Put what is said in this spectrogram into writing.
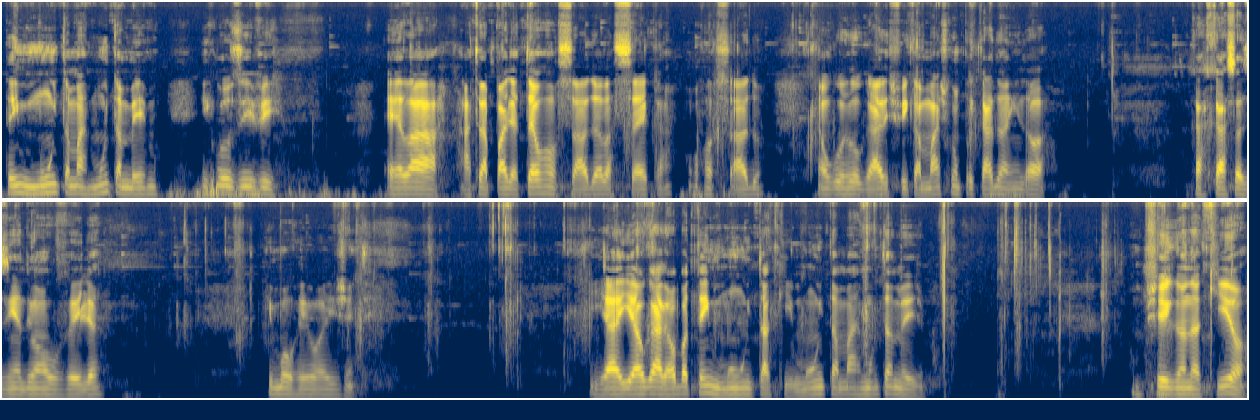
Tem muita, mas muita mesmo. Inclusive, ela atrapalha até o roçado, ela seca o roçado. Em alguns lugares fica mais complicado ainda, ó. Carcaçazinha de uma ovelha que morreu aí, gente. E aí a algaroba tem muita aqui, muita, mas muita mesmo. Chegando aqui, ó.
